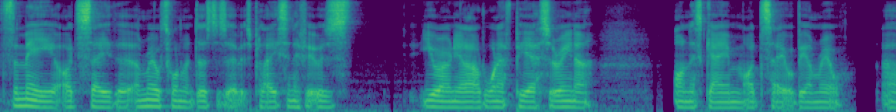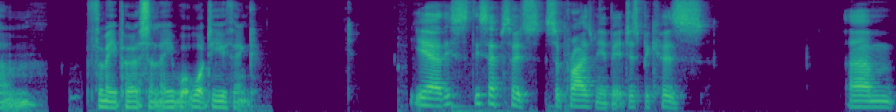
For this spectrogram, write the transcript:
for me, I'd say that Unreal Tournament does deserve its place, and if it was you were only allowed one FPS arena on this game, I'd say it would be Unreal. Um, for me personally, what what do you think? Yeah, this this episode surprised me a bit just because um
